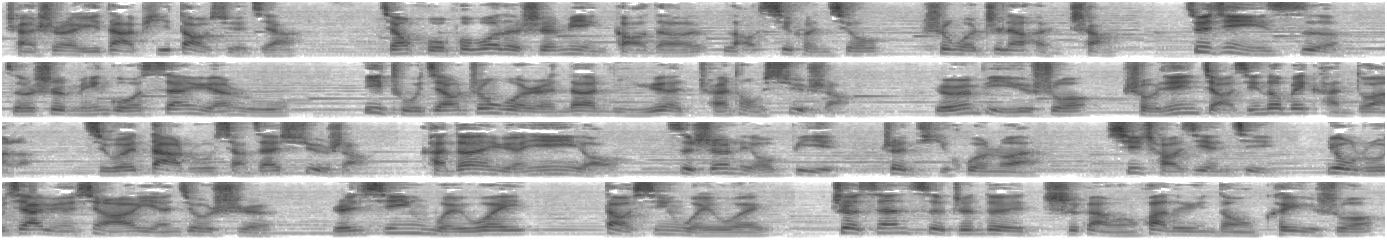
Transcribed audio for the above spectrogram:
产生了一大批道学家，将活泼泼的生命搞得老气横秋，生活质量很差。最近一次则是民国三元儒，意图将中国人的礼乐传统续上。有人比喻说，手筋脚筋都被砍断了，几位大儒想再续上。砍断的原因有自身流弊、政体混乱、西朝渐进。用儒家原性而言，就是人心为微，道心为微。这三次针对耻感文化的运动，可以说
